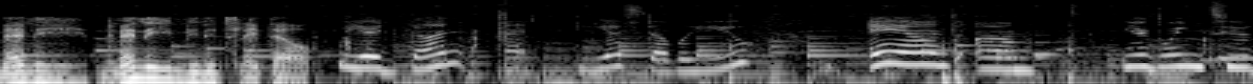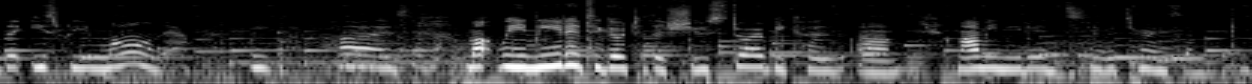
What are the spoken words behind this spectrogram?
Many, many minutes later. We are done at DSW and um, we are going to the Eastview Mall now because mo- we needed to go to the shoe store because um, mommy needed to return something.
